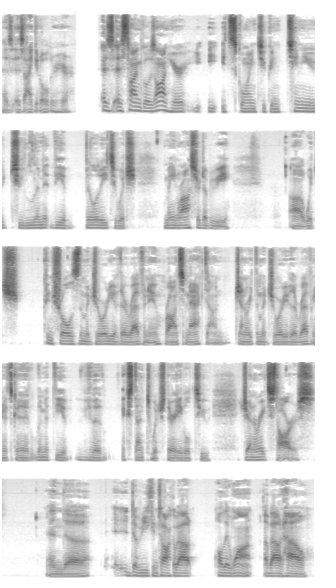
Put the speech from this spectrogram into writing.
as as I get older here. As as time goes on here, it's going to continue to limit the ability to which main roster WWE, uh, which controls the majority of their revenue, Raw and SmackDown generate the majority of their revenue. It's going to limit the the extent to which they're able to generate stars. And uh, W can talk about all they want about how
